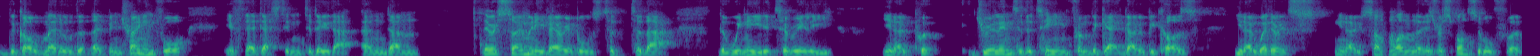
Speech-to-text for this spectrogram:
the gold medal that they've been training for if they're destined to do that. And um, there are so many variables to, to that that we needed to really you know put drill into the team from the get go because you know whether it's you know someone that is responsible for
